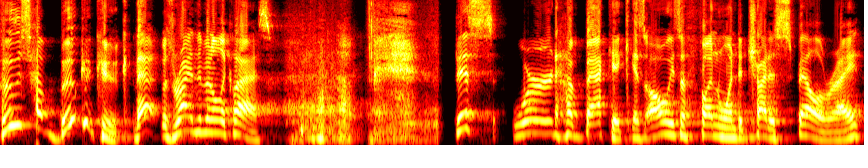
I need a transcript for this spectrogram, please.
Who's Habakkuk? That was right in the middle of class. This word Habakkuk is always a fun one to try to spell, right?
